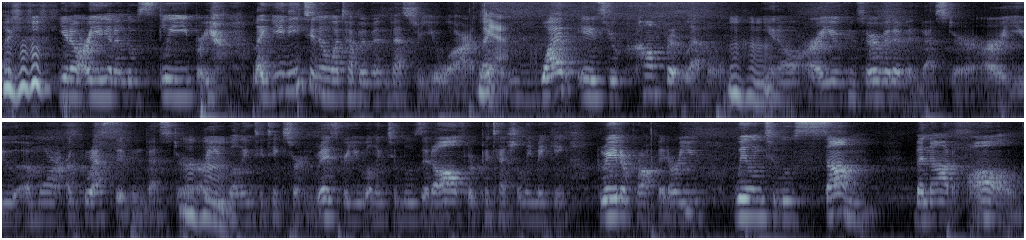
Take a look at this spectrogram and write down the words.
Like you know, are you gonna lose sleep or you like you need to know what type of investor you are. Like Yeah. what is your comfort level? Mm-hmm. You know, are you a conservative investor? Are you a more aggressive investor? Are you Mhm. willing to take certain risk? Are you willing to lose it all for potentially making greater profit? Are you willing to lose some but not all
